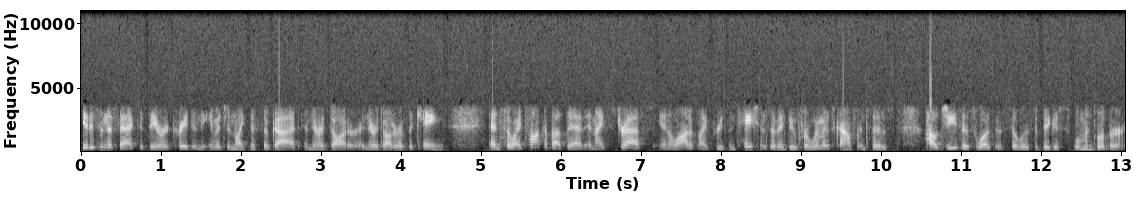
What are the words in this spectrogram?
It is in the fact that they are created in the image and likeness of God and they're a daughter and they're a daughter of the king. And so I talk about that and I stress in a lot of my presentations that I do for women's conferences how Jesus was and still is the biggest woman's liber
